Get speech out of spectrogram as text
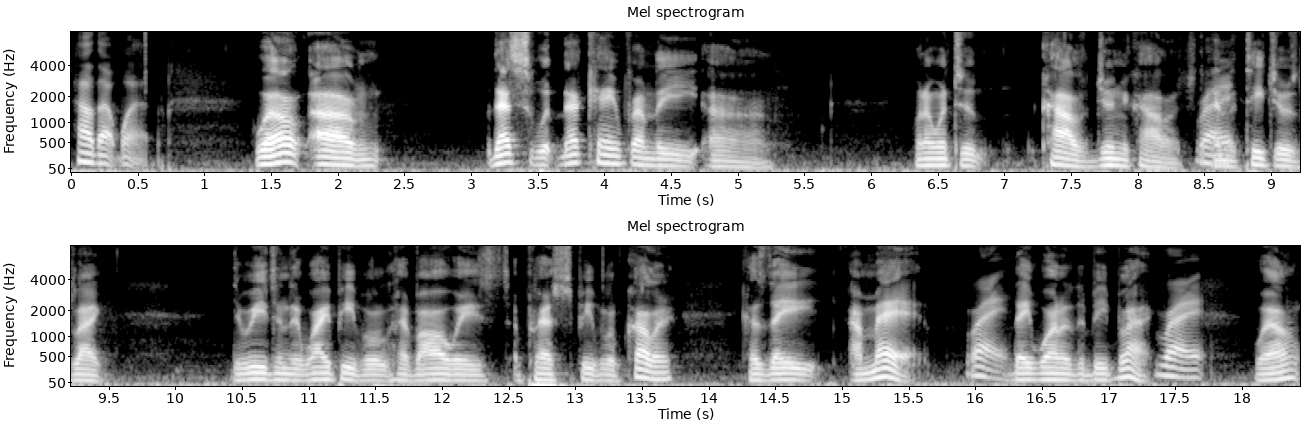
how that went. Well, um, that's what that came from the uh, when I went to college, junior college, and the teacher was like, the reason that white people have always oppressed people of color because they are mad. Right. They wanted to be black. right. Well,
